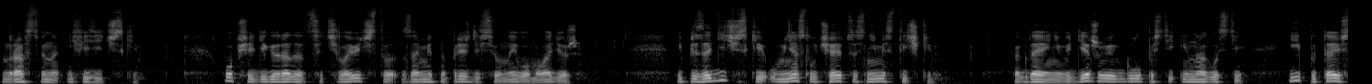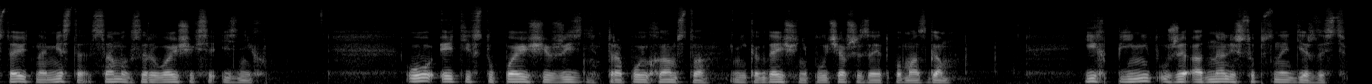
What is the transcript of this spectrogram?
нравственно и физически. Общая деградация человечества заметна прежде всего на его молодежи. Эпизодически у меня случаются с ними стычки, когда я не выдерживаю их глупости и наглости и пытаюсь ставить на место самых зарывающихся из них. О, эти вступающие в жизнь тропою хамства, никогда еще не получавшие за это по мозгам. Их пьянит уже одна лишь собственная дерзость.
